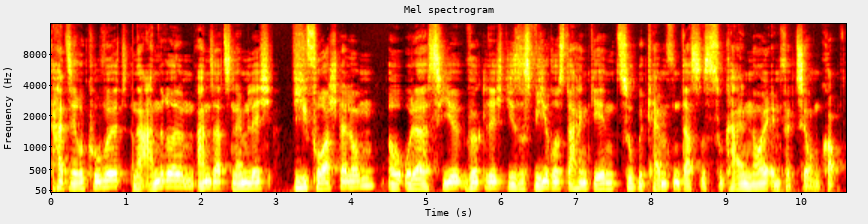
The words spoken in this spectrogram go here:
hat Zero Covid einen anderen Ansatz, nämlich die Vorstellung oder das Ziel, wirklich dieses Virus dahingehend zu bekämpfen, dass es zu keinen Neuinfektionen kommt.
